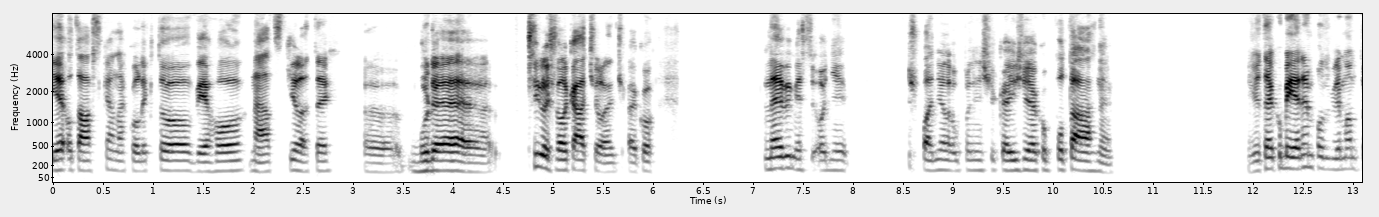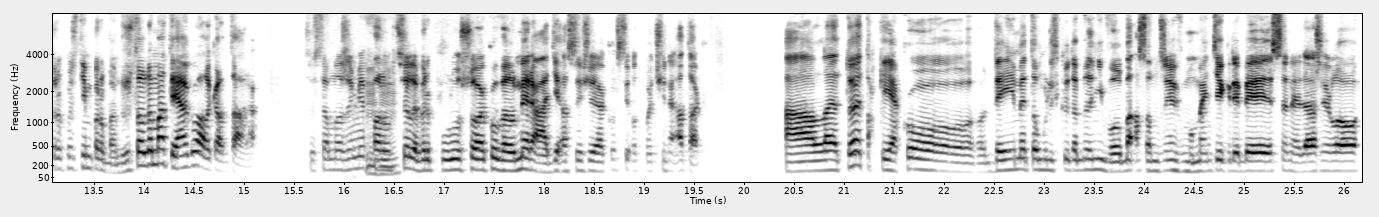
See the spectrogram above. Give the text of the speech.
je otázka, nakolik to v jeho nácti letech uh, bude příliš velká challenge. Jako, nevím, jestli od něj Španěle úplně čekají, že jako potáhne že to je jakoby jeden pod, kde mám trochu s tím problém. Zůstal doma Thiago Alcantara, což samozřejmě mm-hmm. fanoušci Liverpoolu jsou jako velmi rádi asi, že jako si odpočine a tak. Ale to je taky jako, dejme tomu diskutabilní volba a samozřejmě v momentě, kdyby se nedařilo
